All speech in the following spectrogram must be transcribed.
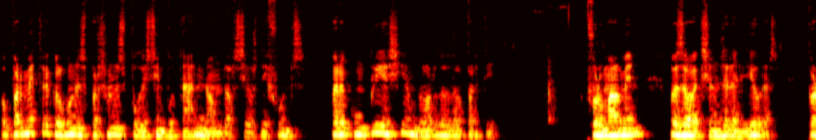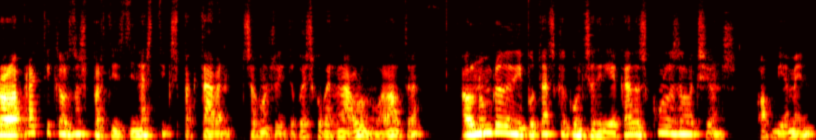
o permetre que algunes persones poguessin votar en nom dels seus difunts, per a complir així amb l'ordre del partit. Formalment, les eleccions eren lliures, però a la pràctica els dos partits dinàstics pactaven, segons li toqués governar l'un o l'altre, el nombre de diputats que aconseguiria cadascun les eleccions, òbviament,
